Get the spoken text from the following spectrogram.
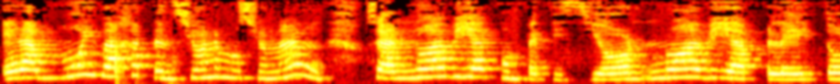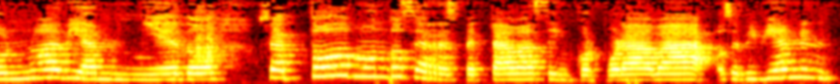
era muy baja tensión emocional. O sea, no había competición, no había pleito, no había miedo. O sea, todo el mundo se respetaba, se incorporaba, o sea, vivían en,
